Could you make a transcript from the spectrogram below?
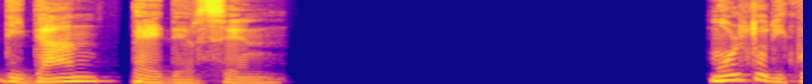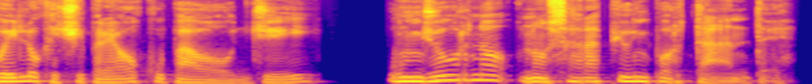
di Dan Pedersen. Molto di quello che ci preoccupa oggi un giorno non sarà più importante.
